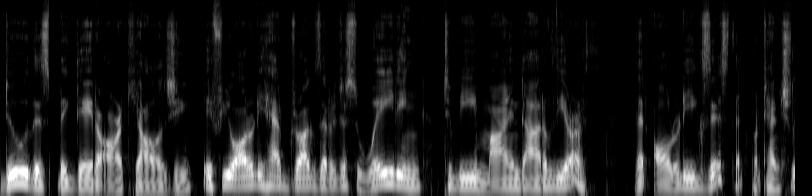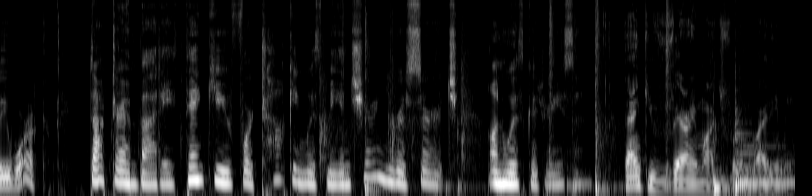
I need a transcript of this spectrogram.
do this big data archaeology if you already have drugs that are just waiting to be mined out of the earth that already exist that potentially work? Dr. Ambati, thank you for talking with me and sharing your research on With Good Reason. Thank you very much for inviting me.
